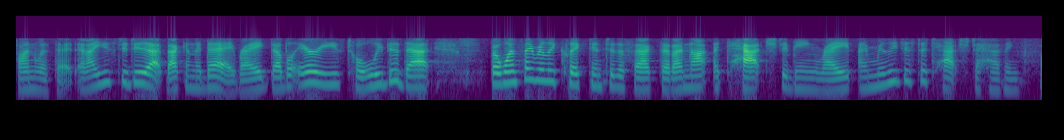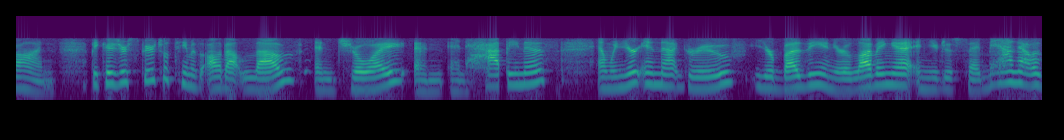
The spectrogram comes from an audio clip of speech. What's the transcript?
fun with it. And i used to do that back in the day right? Double aries totally did that but once I really clicked into the fact that I'm not attached to being right, I'm really just attached to having fun. Because your spiritual team is all about love and joy and, and happiness. And when you're in that groove, you're buzzy and you're loving it and you just say, Man, that was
